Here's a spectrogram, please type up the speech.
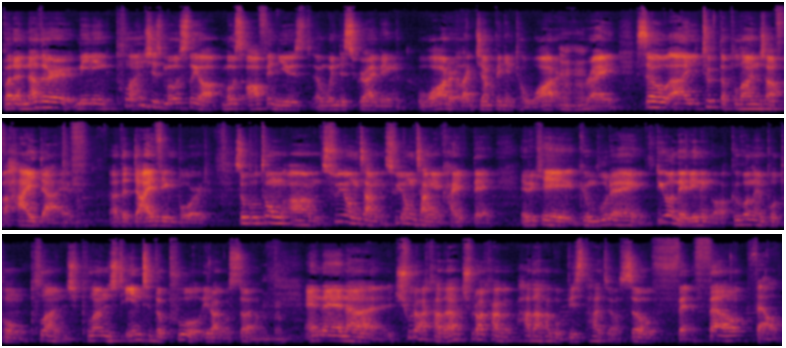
But another meaning, plunge is mostly o- most often used uh, when describing water, like jumping into water, Mhm. right? So uh, you took the plunge off the high dive, uh, the diving board. So 보통 um, 수영장 수영장에 갈 때 이렇게 그 물에 뛰어내리는 거 그거는 보통 plunge, plunged into the pool이라고 써요. And then uh, 추락하다, 추락하다 하고 비슷하죠. So fe- fell, Fell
